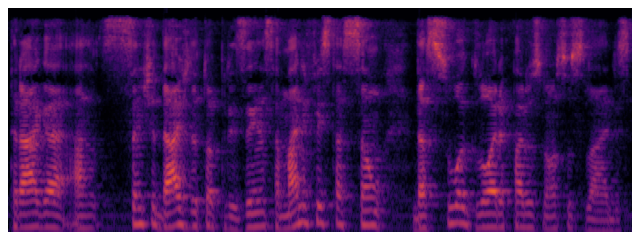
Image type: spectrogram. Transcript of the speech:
traga a santidade da tua presença, a manifestação da sua glória para os nossos lares.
